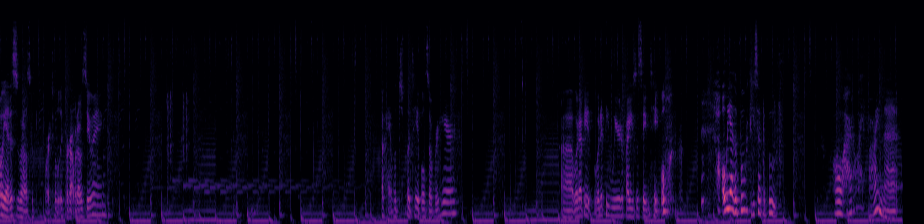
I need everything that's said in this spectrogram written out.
Oh yeah, this is what I was looking for. I totally forgot what I was doing. Okay, we'll just put tables over here. Uh, would it be would it be weird if I use the same table? oh yeah, the booth. You said the booth. Oh, how do I find that?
